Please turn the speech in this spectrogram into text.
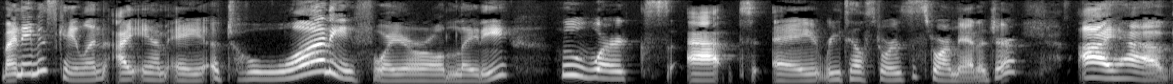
my name is Kaylin. I am a 24 year old lady who works at a retail store as a store manager. I have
